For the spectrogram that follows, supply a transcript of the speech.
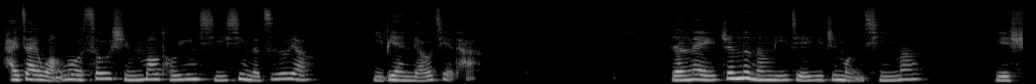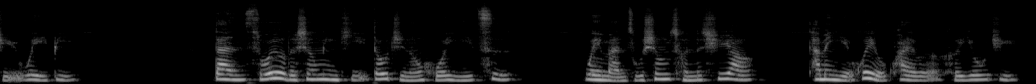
还在网络搜寻猫头鹰习性的资料。以便了解它。人类真的能理解一只猛禽吗？也许未必。但所有的生命体都只能活一次，为满足生存的需要，它们也会有快乐和忧惧。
